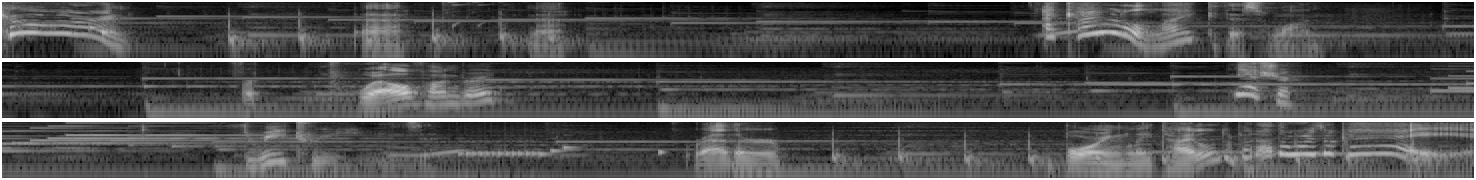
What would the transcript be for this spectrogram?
corn! Uh, nah. I kind of like this one. For 1200 Yeah, sure. Three trees. Rather boringly titled, but otherwise okay.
